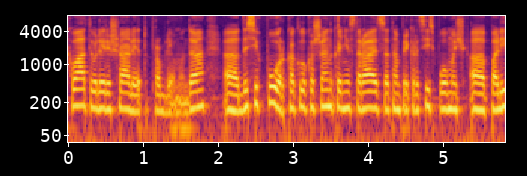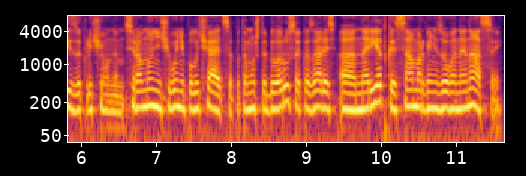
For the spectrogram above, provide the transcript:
подхватывали, решали эту проблему, да. Э, до сих пор, как Лукашенко не старается там прекратить помощь э, политзаключенным, все равно ничего не получается, потому что белорусы оказались э, на редкость самоорганизованной нацией.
